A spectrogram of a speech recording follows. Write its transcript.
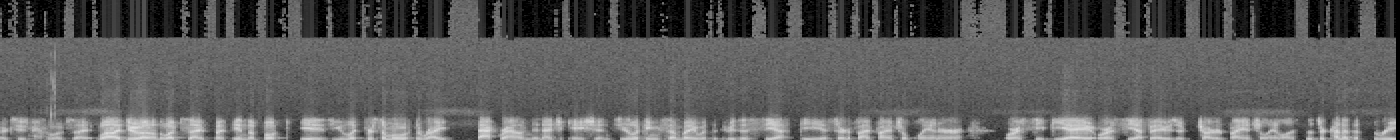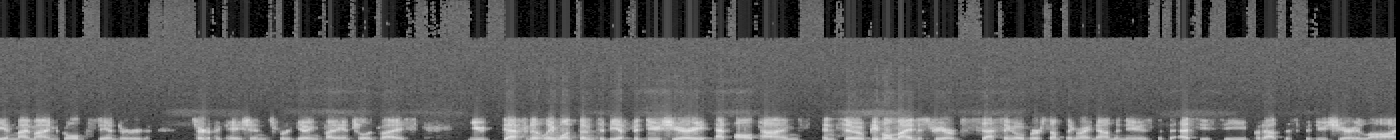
or excuse me, on the website. Well, I do it on the website, but in the book is you look for someone with the right background and education. So you're looking somebody with who's a CFP, a certified financial planner, or a CPA or a CFA who's a chartered financial analyst. Those are kind of the three, in my mind, gold standard certifications for giving financial advice. You definitely want them to be a fiduciary at all times. And so people in my industry are obsessing over something right now in the news, but the SEC put out this fiduciary law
